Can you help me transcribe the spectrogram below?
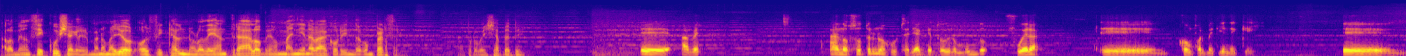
a lo mejor si escucha que el hermano mayor o el fiscal no lo deja entrar, a lo mejor mañana va corriendo a comprárselo. Aprovecha, Pepe. Eh, a ver, a nosotros nos gustaría que todo el mundo fuera eh, conforme tiene que ir. Eh,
